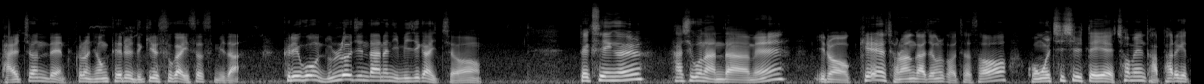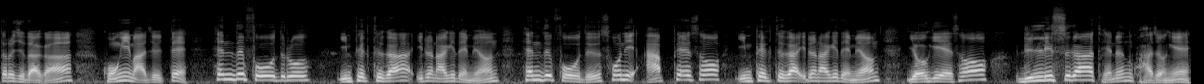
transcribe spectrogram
발전된 그런 형태를 느낄 수가 있었습니다. 그리고 눌러진다는 이미지가 있죠. 백스윙을 하시고 난 다음에 이렇게 전환 과정을 거쳐서 공을 치실 때에 처음엔 가파르게 떨어지다가 공이 맞을 때 핸드 포워드로 임팩트가 일어나게 되면 핸드 포워드 손이 앞에서 임팩트가 일어나게 되면 여기에서 릴리스가 되는 과정에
